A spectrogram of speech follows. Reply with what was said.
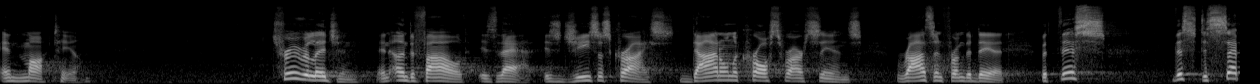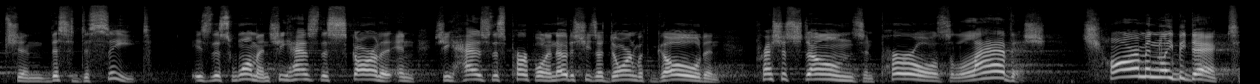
and mocked him? True religion and undefiled is that, is Jesus Christ, died on the cross for our sins, rising from the dead. But this this deception, this deceit, is this woman. She has this scarlet and she has this purple. And notice she's adorned with gold and precious stones and pearls, lavish, charmingly bedecked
